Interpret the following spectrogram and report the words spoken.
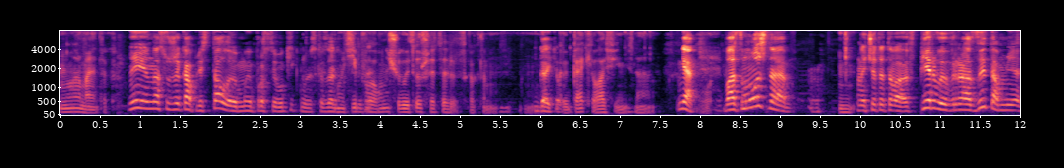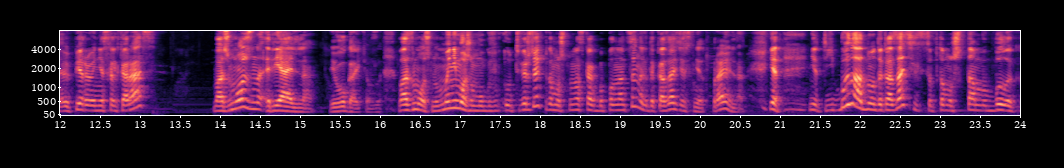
Ну, нормально так. Ну, и у нас уже капли стало, мы просто его кикнули, сказали... Ну, типа, он еще говорит, что это, как там... Гакел. Гакел, Афи, не знаю. Нет, вот. возможно, насчет этого, в первые разы, там, первые несколько раз, Возможно, реально его Гайкинза. Возможно, мы не можем утверждать, потому что у нас как бы полноценных доказательств нет, правильно? Нет, нет, и было одно доказательство, потому что там было,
